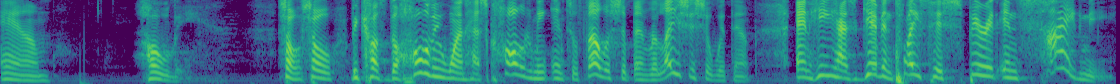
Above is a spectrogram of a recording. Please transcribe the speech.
am holy so, so because the Holy One has called me into fellowship and relationship with Him, and He has given place His Spirit inside me,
